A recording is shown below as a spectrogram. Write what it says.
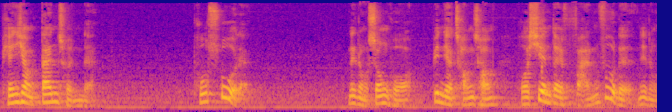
偏向单纯的、朴素的那种生活，并且常常和现代繁复的那种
